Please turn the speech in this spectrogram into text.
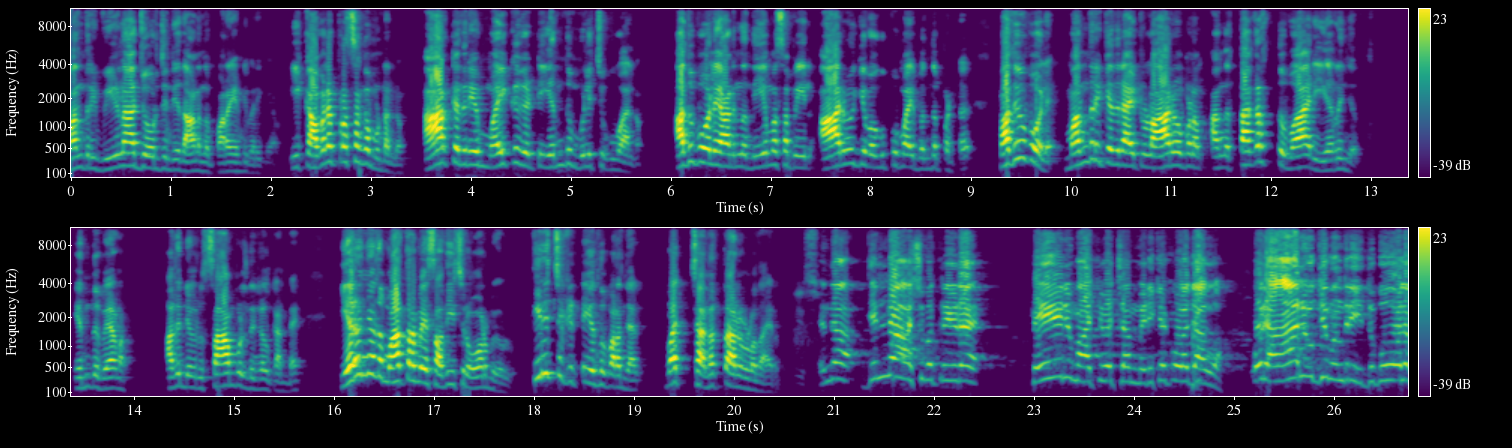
മന്ത്രി വീണ ജോർജിന്റെതാണെന്ന് പറയേണ്ടി വരികയാണ്. ഈ കവലപ്രസംഗമുണ്ടല്ലോ. ആർക്കെതിരെയും മൈക്ക് കെട്ടി എന്തും വിളിച്ചു പോവാലോ അതുപോലെയാണ് ഇന്ന് നിയമസഭയിൽ ആരോഗ്യ വകുപ്പുമായി ബന്ധപ്പെട്ട് പതിവ് പോലെ മന്ത്രിക്കെതിരായിട്ടുള്ള ആരോപണം അങ്ങ് തകർത്ത് വാരി എറിഞ്ഞത്. എന്ത് വേണം? അതിന്റെ ഒരു സാമ്പിൾ നിങ്ങൾ കണ്ടേ. എറിഞ്ഞത് മാത്രമേ സതീശന് ഓർമ്മയുള്ളൂ. തിരിച്ചു കിട്ടിയെന്ന് പറഞ്ഞാൽ വച്ചനത്താനുള്ളതായിരുന്നു. എന്താ ജില്ലാ ആശുപത്രിയുടെ പേര് മാറ്റിവെച്ച മെഡിക്കൽ കോളേജ് ആവുക. ഒരു ആരോഗ്യമന്ത്രി ഇതുപോലെ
